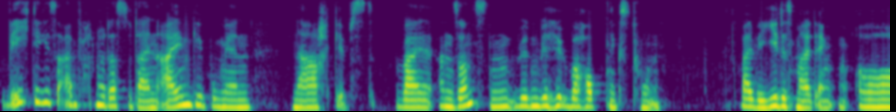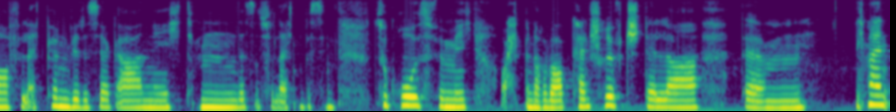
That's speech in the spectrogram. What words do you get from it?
Wichtig ist einfach nur, dass du deinen Eingebungen nachgibst, weil ansonsten würden wir hier überhaupt nichts tun. Weil wir jedes Mal denken, oh, vielleicht können wir das ja gar nicht, hm, das ist vielleicht ein bisschen zu groß für mich, oh, ich bin doch überhaupt kein Schriftsteller. Ähm, ich meine,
